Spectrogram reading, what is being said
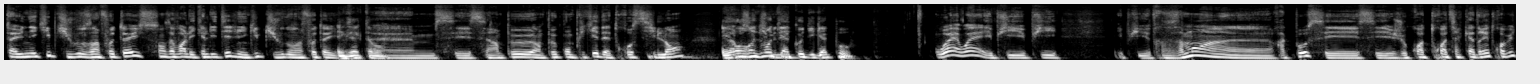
tu as une équipe qui joue dans un fauteuil sans avoir les qualités d'une équipe qui joue dans un fauteuil. Exactement. Euh, c'est c'est un peu un peu compliqué d'être aussi lent. Et heureusement qu'il y a Cody Gagpo. Ouais, ouais. Et puis et puis et puis très sincèrement, hein, euh, Rakpo, c'est c'est je crois trois tirs cadrés, trois buts.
